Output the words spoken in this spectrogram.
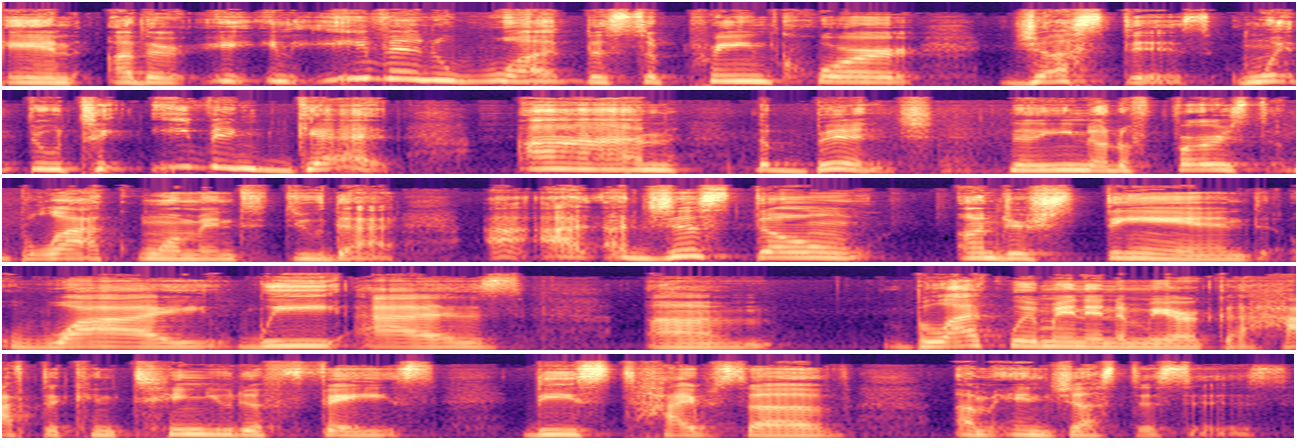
and other and even what the Supreme Court justice went through to even get on the bench. You know the first black woman to do that. I, I, I just don't understand why we as um, black women in America have to continue to face these types of um, injustices.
